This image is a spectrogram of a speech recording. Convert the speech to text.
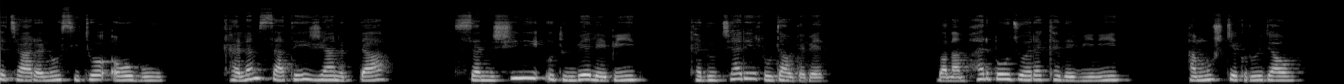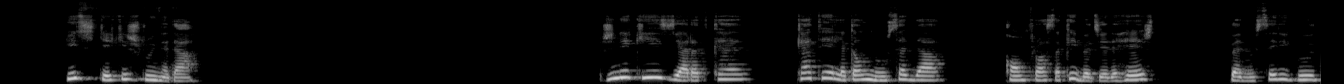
لە چارەنووسی تۆ ئەوە بوو کە لەم ساتەی ژیانتدا سەرنشینی ئوتومبێلێ بیت کە دووچاری ڕووداو دەبێت. بەڵام هەر بەو جۆرە کە دەبینی هەموو شتێک ڕوویدا و هیچ شتێکیش ڕووی نەدا. ژنێکی زیارەتکەر کاتێ لەگەڵ نووسەردا کۆنفڕاسەکەی بەجێدەهێشت، بە نووسەری گوت،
